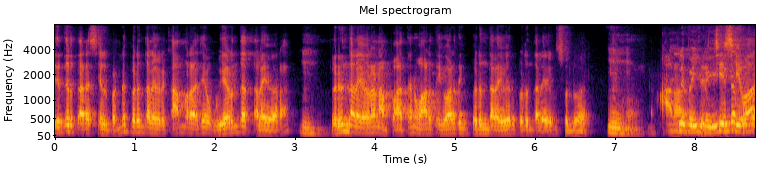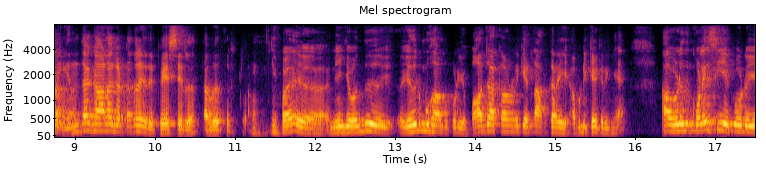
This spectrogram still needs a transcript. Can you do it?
எதிர்த்து அரசியல் பண்ண பெருந்தலைவர் காமராஜர் உயர்ந்த தலைவரா. பெருந்தலைவரா நான் பார்த்தேன் வார்த்தைக்கு வார்த்தைக்கு பெருந்தலைவர் பெருந்தலைவர் சொல்லுவார். ஆனா? இந்த காலகட்டத்துல இது பேசுறத தவிர்த்திருக்கலாம். இப்ப நீங்க வந்து எதிர்முகாம் இருக்கக்கூடிய பாஜகவினருக்கு என்ன அக்கறை அப்படின்னு கேக்குறீங்க. அவளது கொலை செய்யக்கூடிய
